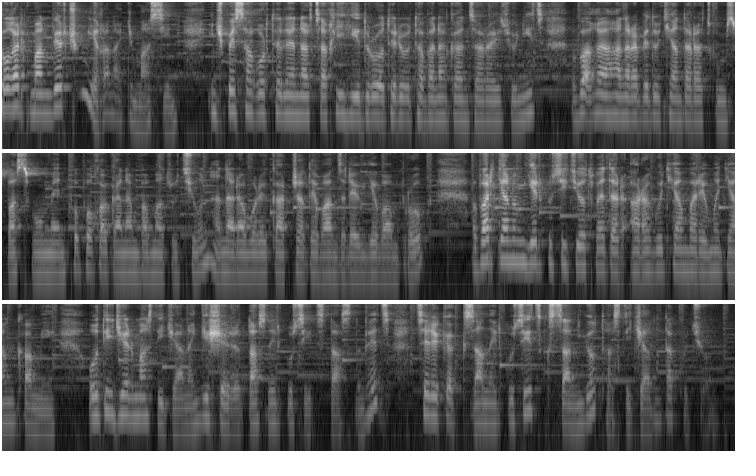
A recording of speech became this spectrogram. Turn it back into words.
Թողարկման վերջում եղանակի մասին, ինչպես հաղորդել են Արցախի հիդրոթերապևտաբանական ծառայությունից, վաղը հանրապետության տարածքում սպասվում են փոփոխական ամպամածություն, հնարավոր է կարճատև անձրև եւ ամպրոպ, վարկյանում 2-ից 7 մետր արագության բարեմտյան քամի, օդի ջերմաստիճանը գիշերը 12-ից 16, ցերեկը 22-ից 27 աստիճան տաքություն։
